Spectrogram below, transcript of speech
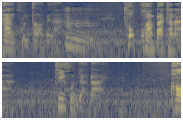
ข้างคุณตลอดเวลา อืมทุกความปรารถนาที่คุณอยากได้ เขา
